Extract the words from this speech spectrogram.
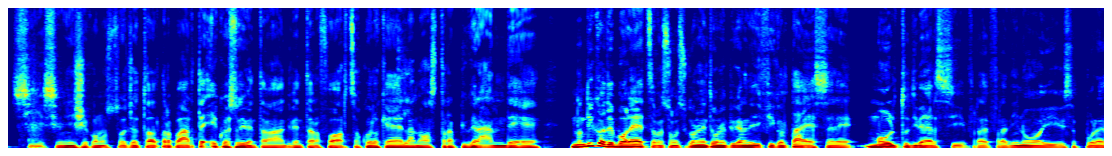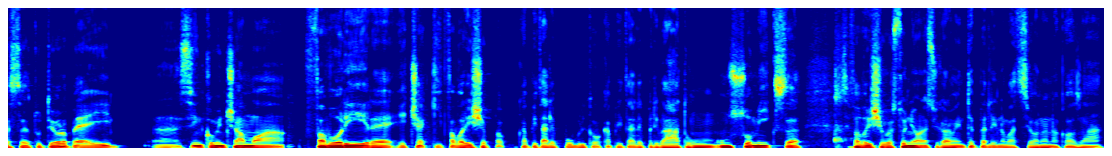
si, si unisce con un soggetto dall'altra parte e questo diventa, diventa, una forza, quello che è la nostra più grande, non dico debolezza, ma insomma sicuramente una delle più grandi difficoltà è essere molto diversi fra, fra di noi, seppur essere tutti europei, eh, se incominciamo a favorire, e c'è chi favorisce capitale pubblico capitale privato, un, un, suo mix, se favorisce questa unione sicuramente per l'innovazione è una cosa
